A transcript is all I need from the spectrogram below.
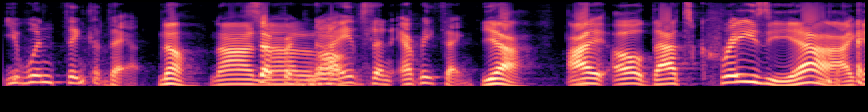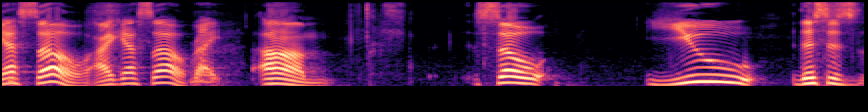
You wouldn't think of that. No, not Separate not at all. knives and everything. Yeah. I oh that's crazy. Yeah, I guess so. I guess so. Right. Um So you this is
